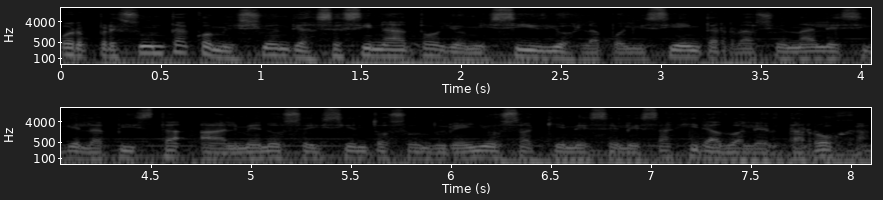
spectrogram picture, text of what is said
Por presunta comisión de asesinato y homicidios, la Policía Internacional le sigue la pista a al menos 600 hondureños a quienes se les ha girado alerta roja.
